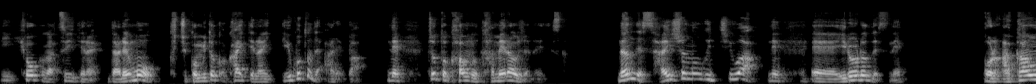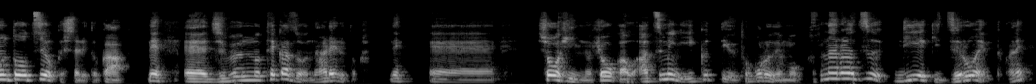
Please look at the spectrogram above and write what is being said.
に評価がついてない。誰も口コミとか書いてないっていうことであれば、ね、ちょっと買うのためらうじゃないですか。なんで最初のうちは、ね、えーいろいろですね、このアカウントを強くしたりとか、ね、えー自分の手数を慣れるとか、ね、えー商品の評価を集めに行くっていうところでも、必ず利益0円とかね、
